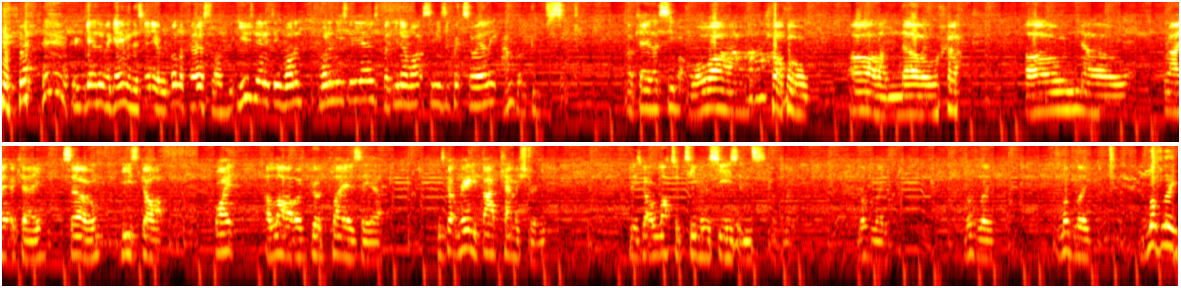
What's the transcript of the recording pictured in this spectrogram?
can get another game in this video. We've won the first one. We usually only do one, one of these videos, but you know what? Seeing as he quit so early, I'm going to do sick. Okay, let's see what... Wow! Oh, no. oh, no. Right, okay. So, he's got quite a lot of good players here. He's got really bad chemistry. He's got a lot of team of the seasons. Lovely. Lovely. Lovely. Lovely.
